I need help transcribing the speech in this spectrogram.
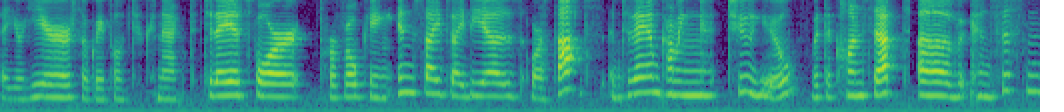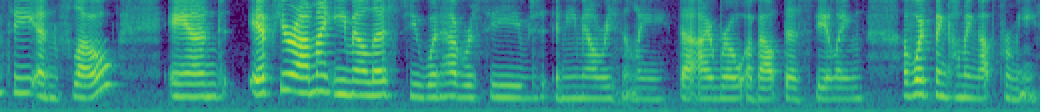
that you're here. So grateful to connect. Today is for provoking insights, ideas, or thoughts. And today I'm coming to you with the concept of consistency and flow. And if you're on my email list, you would have received an email recently that I wrote about this feeling of what's been coming up for me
